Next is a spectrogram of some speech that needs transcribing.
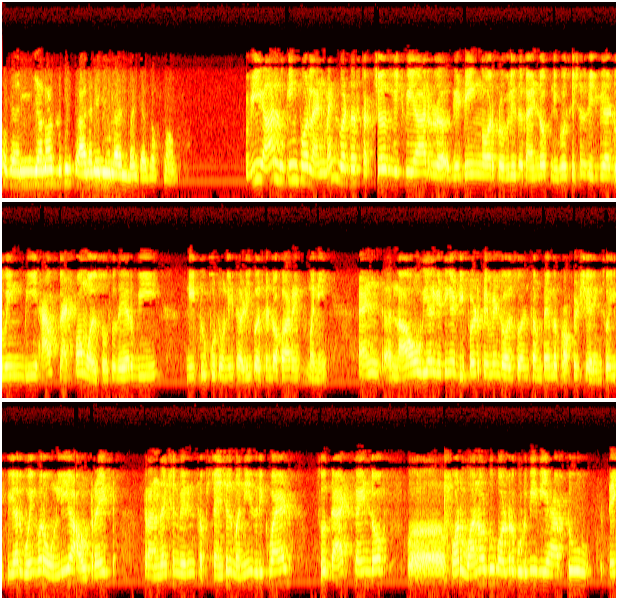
Okay, and you're not looking to add any new land bank as of now? We are looking for land bank, but the structures which we are uh, getting or probably the kind of negotiations which we are doing, we have platform also. So there we need to put only 30% of our money. And uh, now we are getting a deferred payment also and sometimes the profit sharing. So if we are going for only a outright transaction wherein substantial money is required, so that kind of uh, for one or two quarter could be we have to take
